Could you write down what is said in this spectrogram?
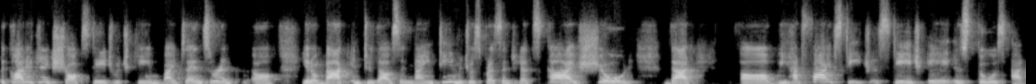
the cardiogenic shock stage, which came by Zenzer and, uh, you know, back in 2019, which was presented at SCAI, showed that uh, we had five stages. Stage A is those at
